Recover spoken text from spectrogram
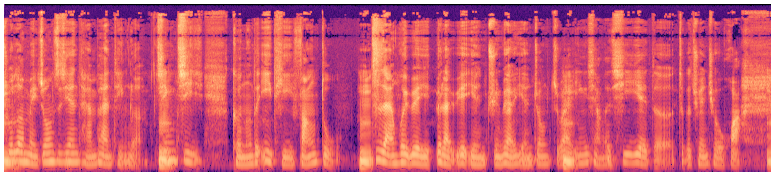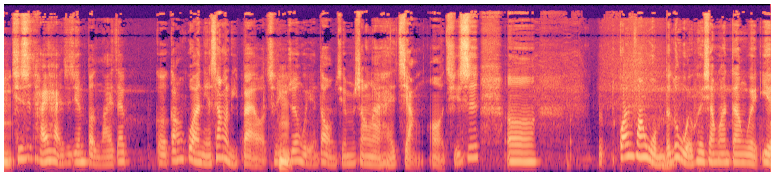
除了美中之间谈判停了，经济可能的议题防堵。嗯，自然会越越来越严峻，越来越严重之外，影响了企业的这个全球化。嗯，其实台海之间本来在呃刚过完年上个礼拜哦，陈玉珍委员到我们节目上来还讲哦，其实嗯。呃官方，我们的陆委会相关单位也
